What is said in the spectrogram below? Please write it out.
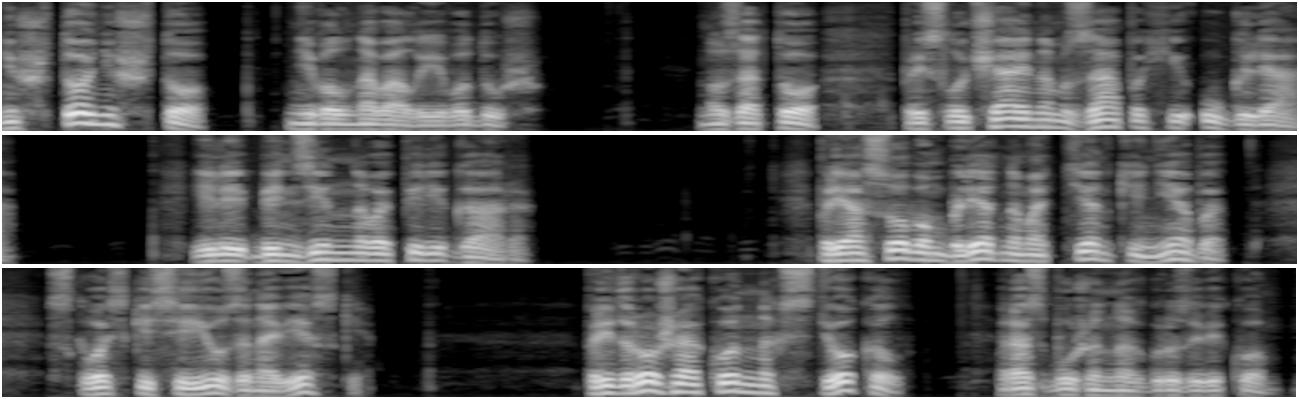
ничто-ничто не волновало его душу. Но зато при случайном запахе угля или бензинного перегара, при особом бледном оттенке неба сквозь кисею занавески, при оконных стекол, разбуженных грузовиком.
